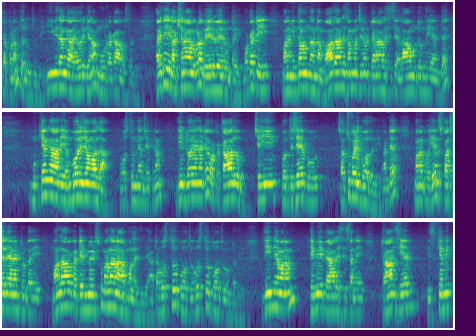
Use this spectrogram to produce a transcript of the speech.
చెప్పడం జరుగుతుంది. ఈ విధంగా ఎవరికైనా మూడు రకాలు వస్తుంది. అయితే ఈ లక్షణాలు కూడా వేరు వేరు ఉంటాయి. ఒకటి మనం ఇంతకుముందు అన్నాం వాదానికి సంబంధించిన పెరాలసిస్ ఎలా ఉంటుంది అంటే ముఖ్యంగా అది ఎంబోలిజం వల్ల వస్తుంది అని చెప్పినాం. దీంట్లో ఏంటంటే ఒక కాలు చెయ్యి కొద్దిసేపు చచ్చుబడిపోతుంది. అంటే మనకు ఏం స్పర్శ లేనట్టు ఉంటుంది. మళ్ళా ఒక టెన్ మినిట్స్కు మళ్ళీ నార్మల్ అవుతుంది. అట్లా వస్తూ పోతూ వస్తూ పోతూ ఉంటుంది. దీన్నే మనం హెమీ ప్యారసిస్ అని ట్రాన్సియడ్ ఇస్కెమిక్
